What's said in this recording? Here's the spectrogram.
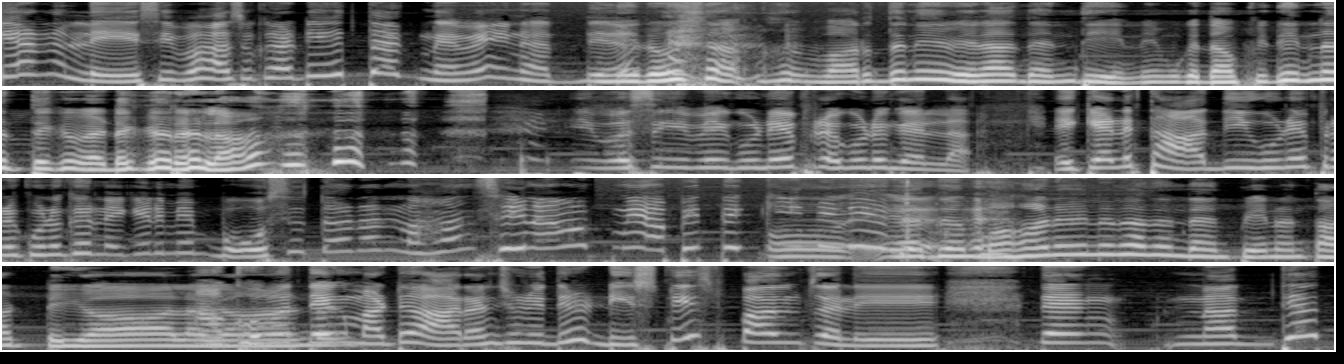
කියන්න ලේසි පහසු කටයුත්තක් නෙමයි නද්ද? නිරෝෂ වර්ධනය වෙලා දැන්තියන්නේ මොක අපි දෙන්නත් එක වැඩ කරලා ඉවසීමේ ගුණේ ප්‍රගුණ කරලා. එකන තාදී ගුණේ ප්‍රගුණ කරන. එකට මේ බෝසතාණන් වහන්සේනාවක් මේ අපිත් එක්ක ඉන්නේ නේද? ඇද මහන වෙන රද දැන් පේන තට්ට යාලා කොම දැන් මට ආරංචු විදිර ඩිස්ටිස් පන්සලේ. තැන් නද්‍යත්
